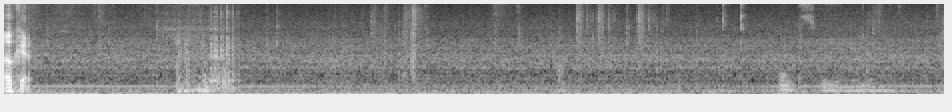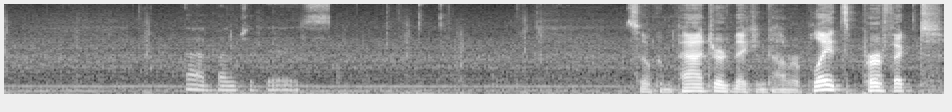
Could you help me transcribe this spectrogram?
Okay. Let's see. Got a bunch of this. So compactors making copper plates, perfect.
